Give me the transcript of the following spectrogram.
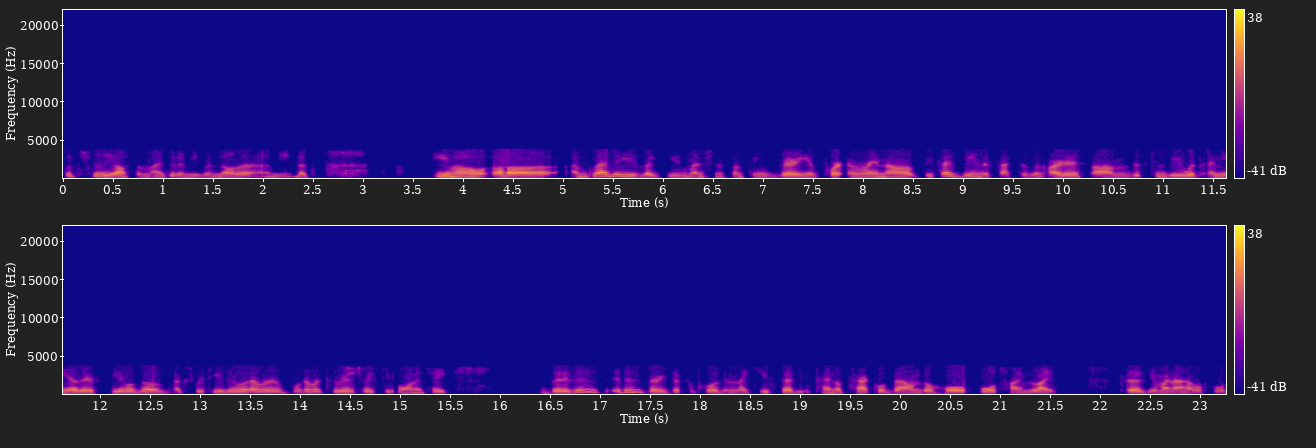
that's really awesome. I didn't even know that. I mean, that's you know, uh I'm glad that you like you mentioned something very important right now. Besides being the fact of an artist, um, this can be with any other field of expertise or whatever whatever career choice people want to take. But it is it is very difficult, and like you said, you kind of tackle down the whole full time life because you might not have a full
